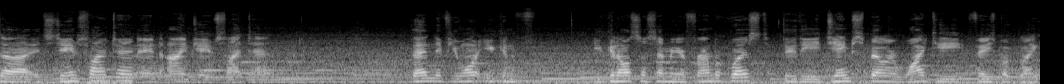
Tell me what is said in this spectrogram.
uh, it's James510 and I'm James510. Then, if you want, you can you can also send me your friend request through the James Spiller YT Facebook link.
